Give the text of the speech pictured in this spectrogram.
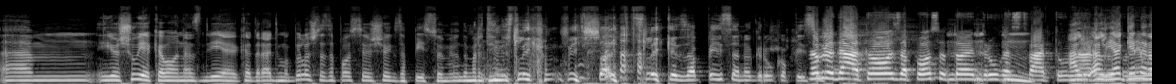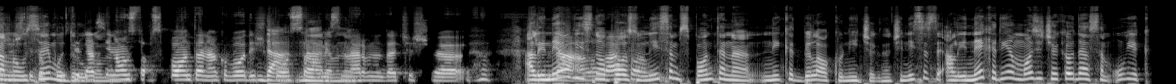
Um, još uvijek, evo nas dvije, kad radimo bilo što za posao, još uvijek zapisujem i onda Martini slikam i šaljem slike zapisanog rukopisa. Dobro, da, to za posao, to je druga stvar. Tu, Ali- ali ja generalno u svemu dopustiti Da si drugom. non stop spontan ako vodiš Da, posao. naravno. Mislim, naravno da ćeš... uh, Ali Da, neovisno o poslu, nisam spontana nikad bila oko ničeg. Znači nisam se, ali nekad imam osjećaj kao da sam uvijek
